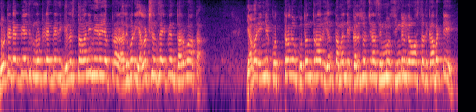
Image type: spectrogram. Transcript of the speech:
నూట డెబ్బై ఐదుకు నూట డెబ్బై ఐదు గెలుస్తామని మీరే చెప్తున్నారు. అది కూడా ఎలక్షన్స్ అయిపోయిన తర్వాత. ఎవరు ఎన్ని కుట్రలు కుతంత్రాలు ఎంతమంది కలిసి వచ్చినా సింహం సింగిల్గా వస్తుంది కాబట్టి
